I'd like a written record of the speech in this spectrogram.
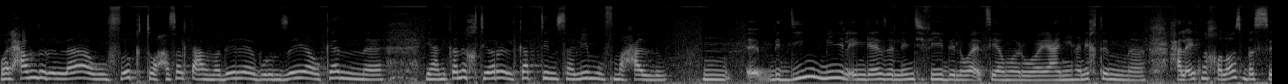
والحمد لله وفقت وحصلت على الميدالية البرونزية وكان يعني كان اختيار الكابتن سليم وفي محله. بتديني لمين الإنجاز اللي أنت فيه دلوقتي يا مروة؟ يعني هنختم حلقتنا خلاص بس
